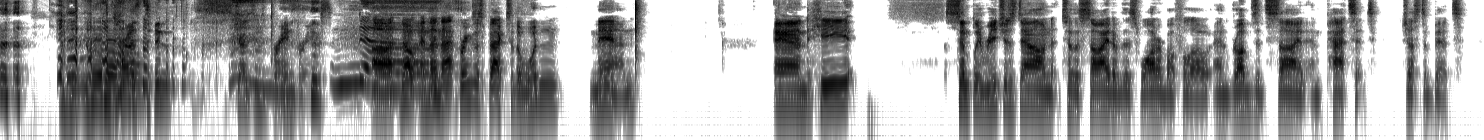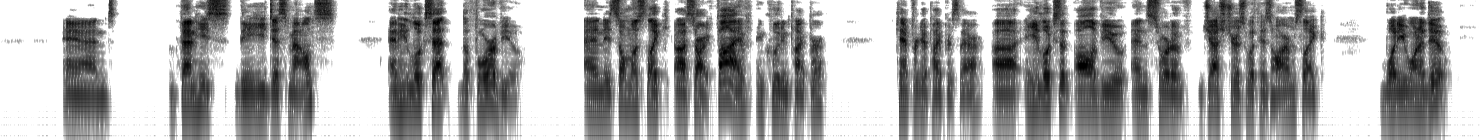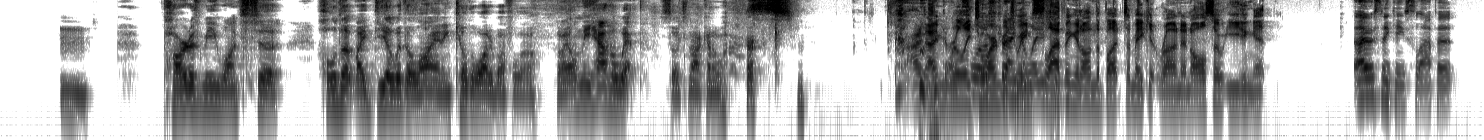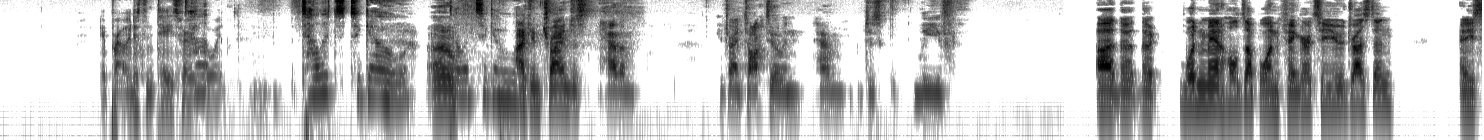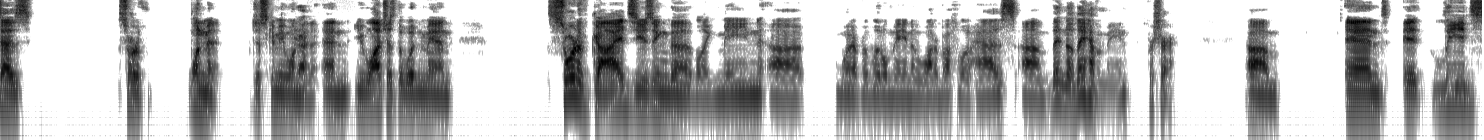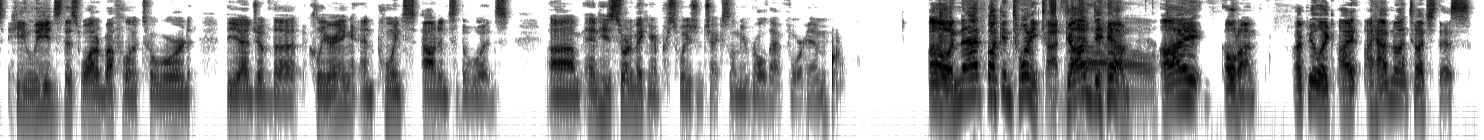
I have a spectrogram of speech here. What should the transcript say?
Dresden, Dresden's brain breaks. no. Uh, no, and then that brings us back to the wooden man. And he simply reaches down to the side of this water buffalo and rubs its side and pats it just a bit. And then he's the, he dismounts and he looks at the four of you. And it's almost like uh sorry, five, including Piper. Can't forget Piper's there. Uh, he looks at all of you and sort of gestures with his arms, like, "What do you want to do?" Mm. Part of me wants to hold up my deal with the lion and kill the water buffalo, but I only have a whip, so it's not going to work. I, I'm God, really torn between slapping it on the butt to make it run and also eating it. I was thinking slap it. It probably doesn't taste very Tell- good. Tell it to go. Oh, Tell it to go. I can try and just have him. I can try and talk to him and have him just leave. Uh, the the wooden man holds up one finger to you, Dresden, and he says, "Sort of, one minute. Just give me one Yeah. minute." And you watch as the wooden man sort of guides using the like mane, uh, whatever little mane a water buffalo has. Um, they no, they have a mane for sure. Um, and it leads. He leads this water buffalo toward the edge of the clearing and points out into the woods. Um, and he's sort of making a persuasion check, so let me roll that for him. Oh, and that fucking 20. God God damn. I hold on. I feel like I I have not touched this.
